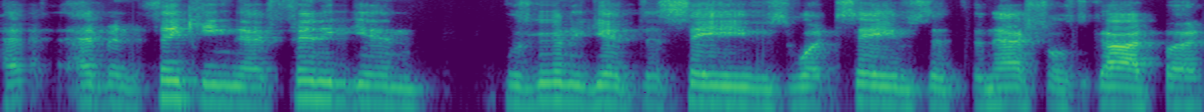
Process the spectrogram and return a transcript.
had, had been thinking that Finnegan was going to get the saves, what saves that the Nationals got, but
